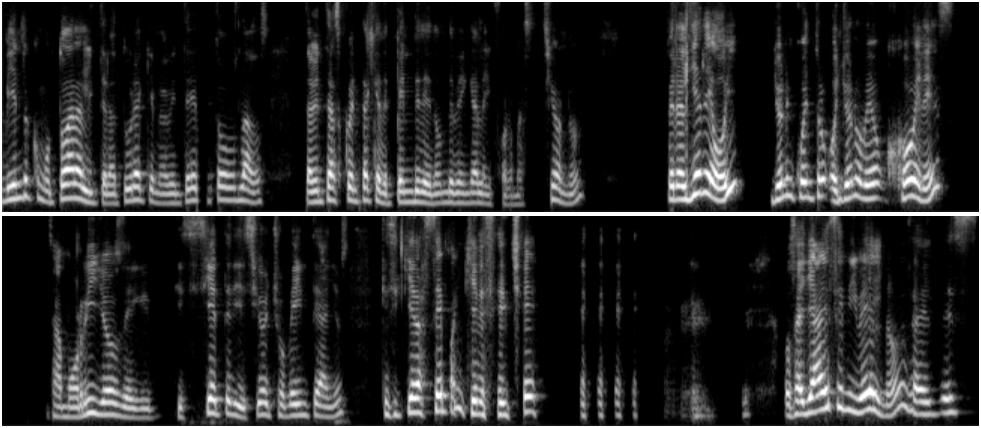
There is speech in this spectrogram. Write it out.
viendo como toda la literatura que me aventé de todos lados, también te das cuenta que depende de dónde venga la información, ¿no? Pero al día de hoy, yo no encuentro o yo no veo jóvenes, o sea, morrillos de 17, 18, 20 años, que siquiera sepan quién es el Che. o sea, ya a ese nivel, ¿no? O sea, es,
